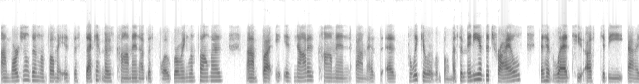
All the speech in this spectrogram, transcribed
um, marginal zone lymphoma is the second most common of the slow-growing lymphomas, um, but it is not as common um, as, as follicular lymphoma. So many of the trials that have led to us to be uh,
